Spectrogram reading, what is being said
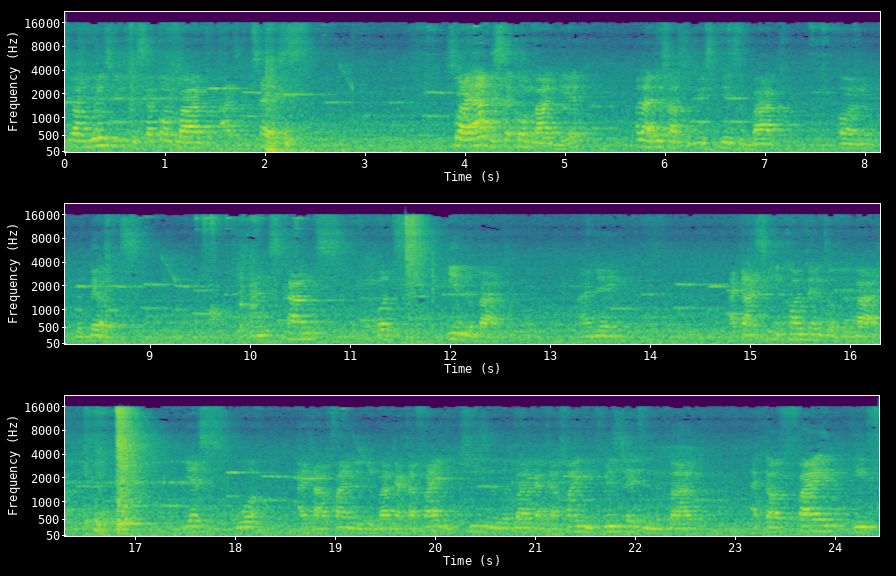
So I'm going to use the second bag as a test. So I have the second bag here. All I just have to do is place the bag on the belt and scans what's in the bag. And then I can see the contents of the bag. Yes, what I can find in the bag. I can find the keys in the bag. I can find the bracelet in the bag. I can find if,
